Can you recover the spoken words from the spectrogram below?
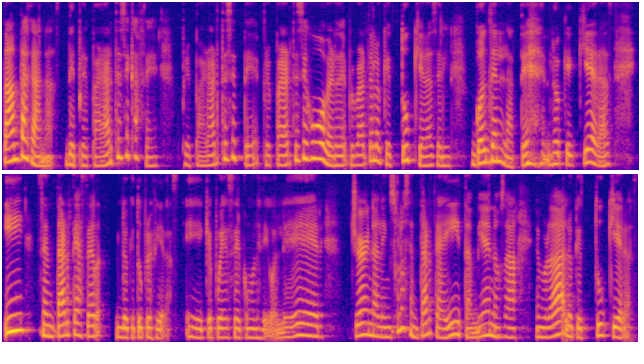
tantas ganas de prepararte ese café, prepararte ese té, prepararte ese jugo verde, prepararte lo que tú quieras, el golden latte, lo que quieras, y sentarte a hacer lo que tú prefieras, eh, que puede ser, como les digo, leer, journaling, solo sentarte ahí también, o sea, en verdad lo que tú quieras.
